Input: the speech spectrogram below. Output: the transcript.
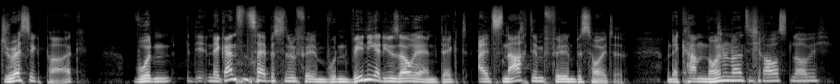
Jurassic Park wurden, in der ganzen Zeit bis zu dem Film, wurden weniger Dinosaurier entdeckt als nach dem Film bis heute. Und der kam 99 raus, glaube ich.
